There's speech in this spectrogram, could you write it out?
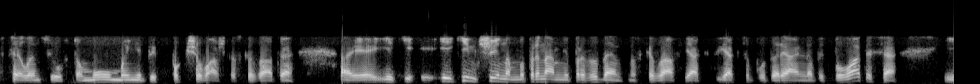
в цей ланцюг, тому мені поки що важко сказати, які яким чином ну принаймні президент не сказав, як як це буде реально відбуватися, і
